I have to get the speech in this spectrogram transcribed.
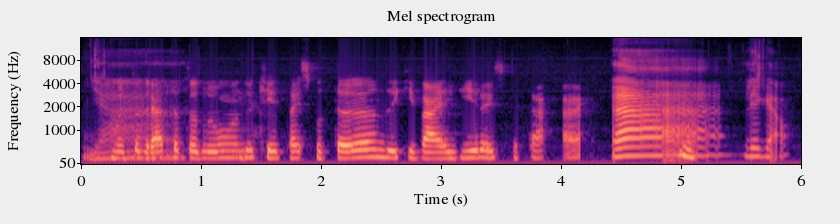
Yeah. Muito grata a todo mundo que tá escutando e que vai vir a escutar. Ah, legal.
